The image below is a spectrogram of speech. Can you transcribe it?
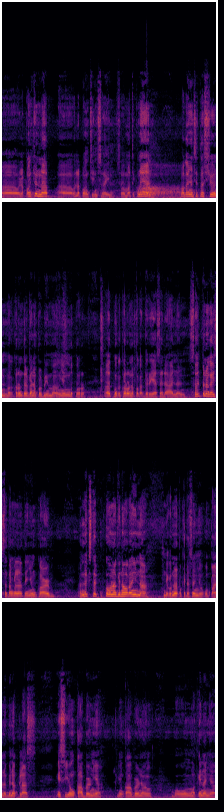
Ah, wala pang tune-up, ah, wala pang chin soil. So matik na yan. Pag ganyan sitwasyon, magkakaroon talaga ng problema ang iyong motor at magkakaroon ng pag-aberya sa daanan. So ito na guys, natanggal natin yung carb. Ang next step ko na ginawa kanina, hindi ko na napakita sa inyo kung paano binaklas, is yung cover niya. Yung cover ng buong makina niya,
